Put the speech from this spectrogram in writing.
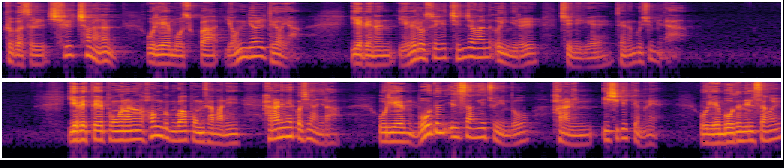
그것을 실천하는 우리의 모습과 연결되어야 예배는 예배로서의 진정한 의미를 지니게 되는 것입니다. 예배 때 봉헌하는 헌금과 봉사만이 하나님의 것이 아니라 우리의 모든 일상의 주인도 하나님이시기 때문에 우리의 모든 일상을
